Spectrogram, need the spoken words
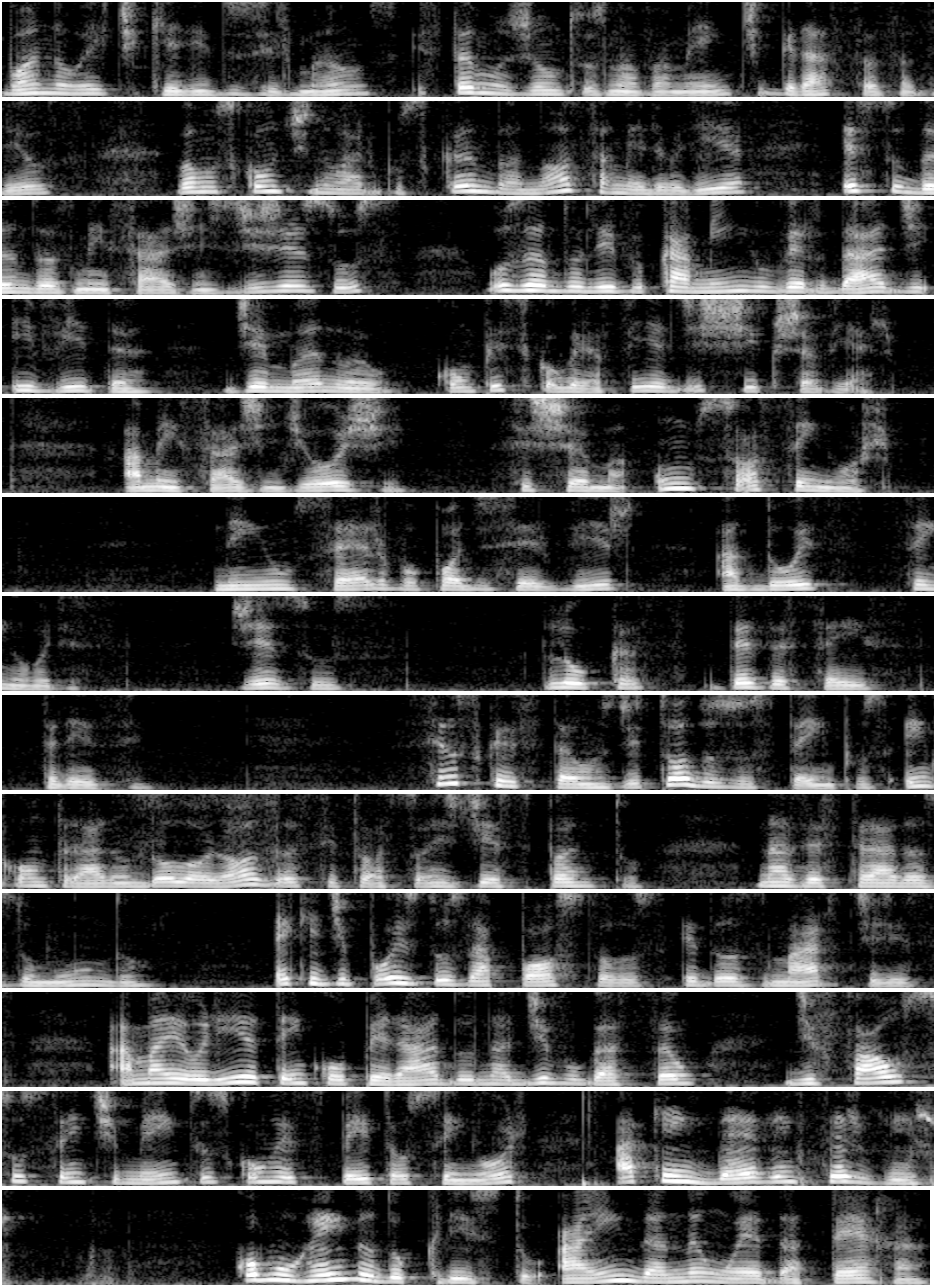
Boa noite, queridos irmãos. Estamos juntos novamente, graças a Deus. Vamos continuar buscando a nossa melhoria, estudando as mensagens de Jesus, usando o livro Caminho, Verdade e Vida de Emmanuel, com psicografia de Chico Xavier. A mensagem de hoje se chama Um Só Senhor. Nenhum servo pode servir a dois senhores Jesus, Lucas 16, 13. Se os cristãos de todos os tempos encontraram dolorosas situações de espanto nas estradas do mundo, é que depois dos apóstolos e dos mártires, a maioria tem cooperado na divulgação de falsos sentimentos com respeito ao Senhor a quem devem servir. Como o reino do Cristo ainda não é da terra,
